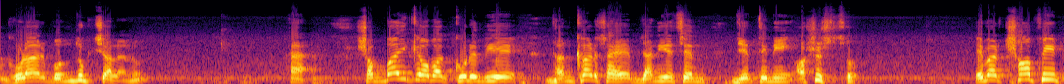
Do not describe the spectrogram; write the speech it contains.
ঘোড়ার বন্দুক চালানো হ্যাঁ সবাইকে অবাক করে দিয়ে ধনখড় সাহেব জানিয়েছেন যে তিনি অসুস্থ। এবার ছ ফিট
